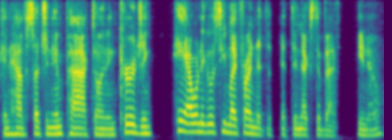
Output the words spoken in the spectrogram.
can have such an impact on encouraging, hey, I want to go see my friend at the at the next event, you know?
